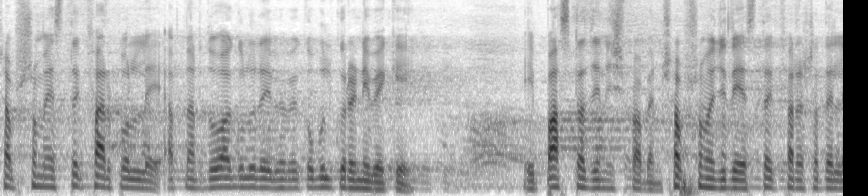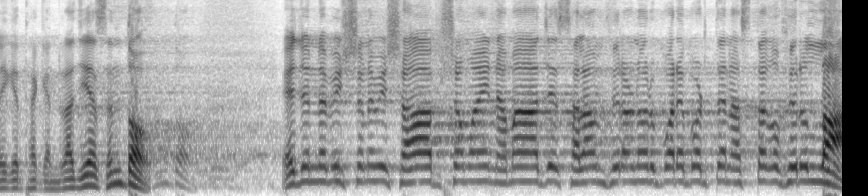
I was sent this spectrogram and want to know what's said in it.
সবসময় ইস্তেকফার পড়লে আপনার দোয়াগুলোর এইভাবে কবুল করে নিবে কে? এই পাঁচটা জিনিস পাবেন। সবসময় যদি ইস্তেকফারের সাথে লেগে থাকেন। রাজি আছেন তো? এই জন্য বিশ্বনবী সব সময় নামাজে সালাম ফেরানোর পরে পড়তেন আস্তাগো ফিরুল্লাহ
